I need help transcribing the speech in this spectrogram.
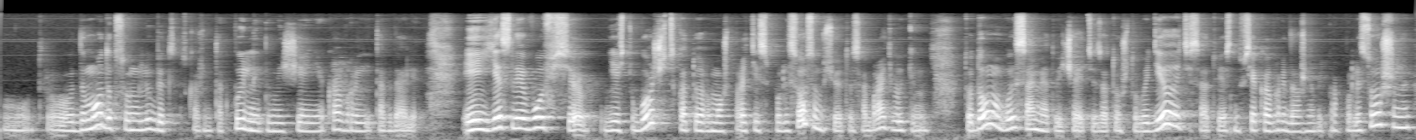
Вот. Э, Демодекс, он любит, скажем так, пыльные помещения, ковры и так далее. И если в офисе есть уборщица, которая может пройти с пылесосом, все это собрать, выкинуть, то дома вы сами отвечаете за то, что вы делаете. Соответственно, все ковры должны быть пропылесошены.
